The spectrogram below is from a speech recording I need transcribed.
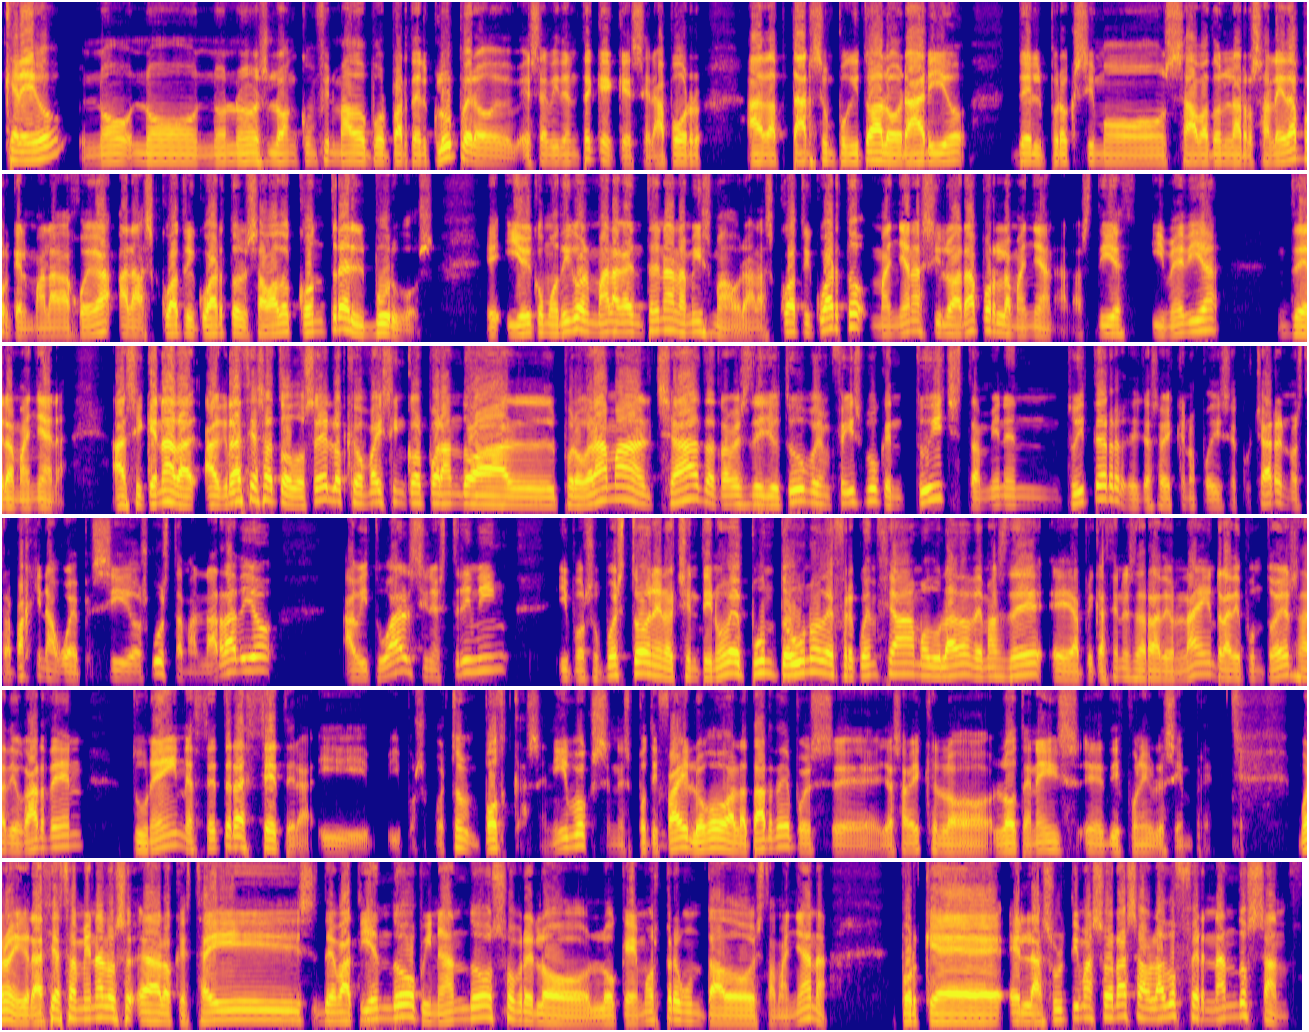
Creo, no, no, no nos lo han confirmado por parte del club, pero es evidente que, que será por adaptarse un poquito al horario del próximo sábado en la Rosaleda, porque el Málaga juega a las 4 y cuarto del sábado contra el Burgos. Eh, y hoy, como digo, el Málaga entrena a la misma hora, a las 4 y cuarto. Mañana sí lo hará por la mañana, a las 10 y media de la mañana. Así que nada, gracias a todos eh, los que os vais incorporando al programa, al chat, a través de YouTube, en Facebook, en Twitch, también en Twitter. Eh, Ya sabéis que nos podéis escuchar en nuestra página web. Si os gusta más la radio, habitual, sin streaming. Y por supuesto en el 89.1 de frecuencia modulada, además de eh, aplicaciones de radio online, radio.es, Radio Garden, TuneIn, etcétera, etcétera. Y, y, por supuesto en podcast, en Evox, en Spotify. Luego a la tarde, pues eh, ya sabéis que lo, lo tenéis eh, disponible siempre. Bueno, y gracias también a los, a los que estáis debatiendo, opinando sobre lo, lo que hemos preguntado esta mañana. Porque en las últimas horas ha hablado Fernando Sanz.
